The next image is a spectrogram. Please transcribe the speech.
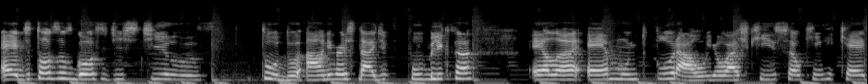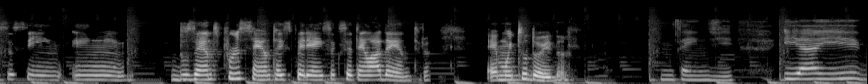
é, de todos os gostos, de estilos, tudo. A universidade pública, ela é muito plural. E eu acho que isso é o que enriquece, assim, em 200% a experiência que você tem lá dentro. É muito doido. Entendi. E aí,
